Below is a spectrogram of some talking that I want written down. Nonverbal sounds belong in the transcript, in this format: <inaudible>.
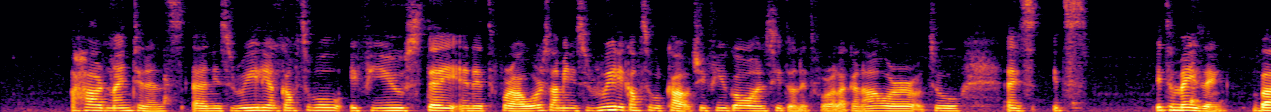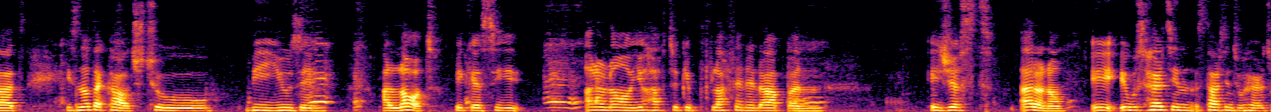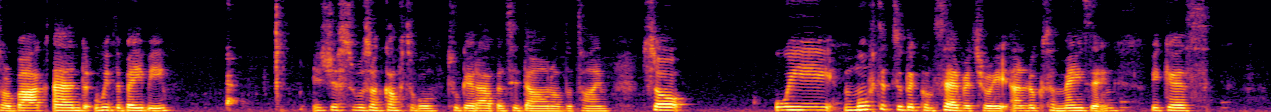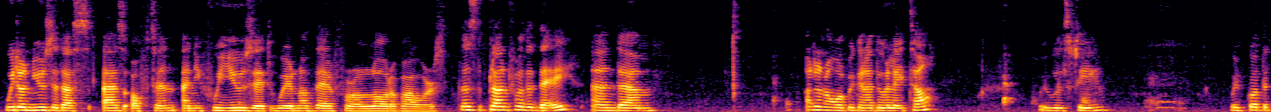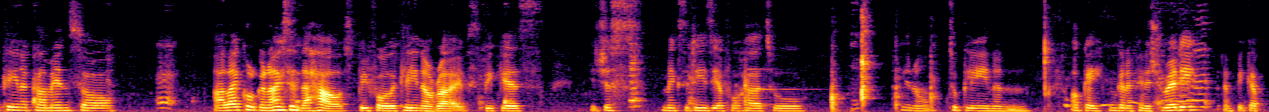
hard maintenance and it's really uncomfortable if you stay in it for hours. I mean it's really comfortable couch if you go and sit on it for like an hour or two and it's it's it's amazing. But it's not a couch to be using a lot because it, i don't know you have to keep fluffing it up and it's just I don't know it, it was hurting starting to hurt our back. And with the baby it just was uncomfortable to get up and sit down all the time. So we moved it to the conservatory and looks amazing because we don't use it as as often. And if we use it we're not there for a lot of hours. That's the plan for the day. And um, I don't know what we're gonna do later. We will see. We've got the cleaner coming so I like organizing the house before the cleaner arrives because it just makes it easier for her to you know to clean and okay I'm gonna finish ready and pick up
